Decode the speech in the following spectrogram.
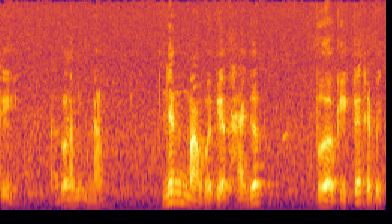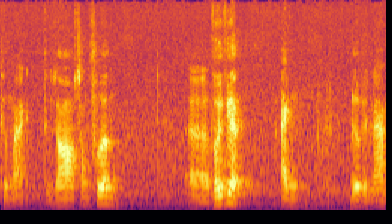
tỷ ờ, đô la Mỹ một năm. Nhưng mà với việc hai nước vừa ký kết hiệp định thương mại tự do song phương uh, với việc anh đưa Việt Nam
